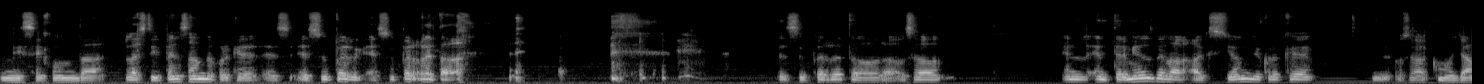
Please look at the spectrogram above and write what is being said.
Mi segunda, la estoy pensando porque es súper es súper retada. es súper retadora. O sea, en, términos de la acción, yo creo que, o sea, como ya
